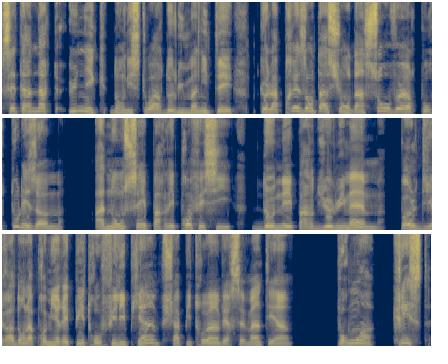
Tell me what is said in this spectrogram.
C'est un acte unique dans l'histoire de l'humanité que la présentation d'un Sauveur pour tous les hommes annoncé par les prophéties données par Dieu lui-même. Paul dira dans la première épître aux Philippiens, chapitre 1, verset 21, Pour moi, Christ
